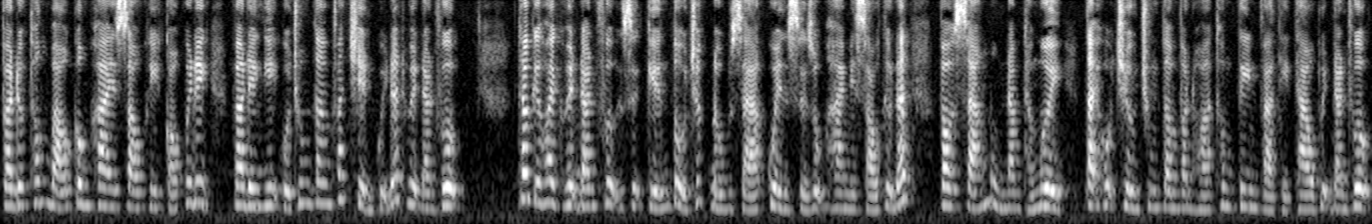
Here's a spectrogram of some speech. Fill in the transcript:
và được thông báo công khai sau khi có quy định và đề nghị của Trung tâm Phát triển Quỹ đất huyện Đan Phượng. Theo kế hoạch, huyện Đan Phượng dự kiến tổ chức đấu giá quyền sử dụng 26 thửa đất vào sáng mùng 5 tháng 10 tại hội trường Trung tâm Văn hóa Thông tin và Thể thao huyện Đan Phượng.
